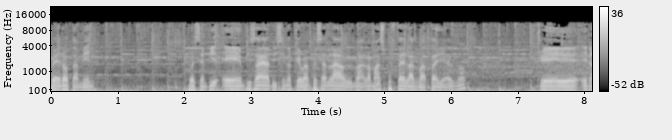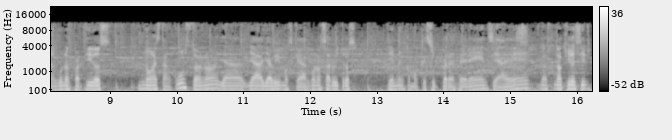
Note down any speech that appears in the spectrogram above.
pero también pues eh, empieza diciendo que va a empezar la, la más justa de las batallas, ¿no? Que en algunos partidos no es tan justo, ¿no? Ya ya ya vimos que algunos árbitros tienen como que su preferencia, ¿eh? No, no quiero decir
